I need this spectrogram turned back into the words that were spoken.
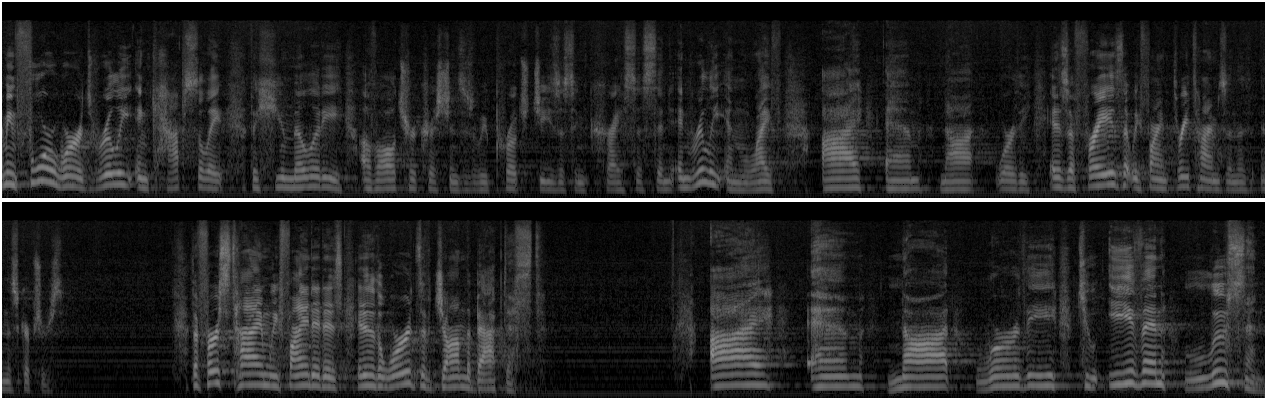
I mean, four words really encapsulate the humility of all true Christians as we approach Jesus in crisis and, and really in life. I am not worthy. It is a phrase that we find three times in the, in the scriptures. The first time we find it is, it is the words of John the Baptist I am not worthy to even loosen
